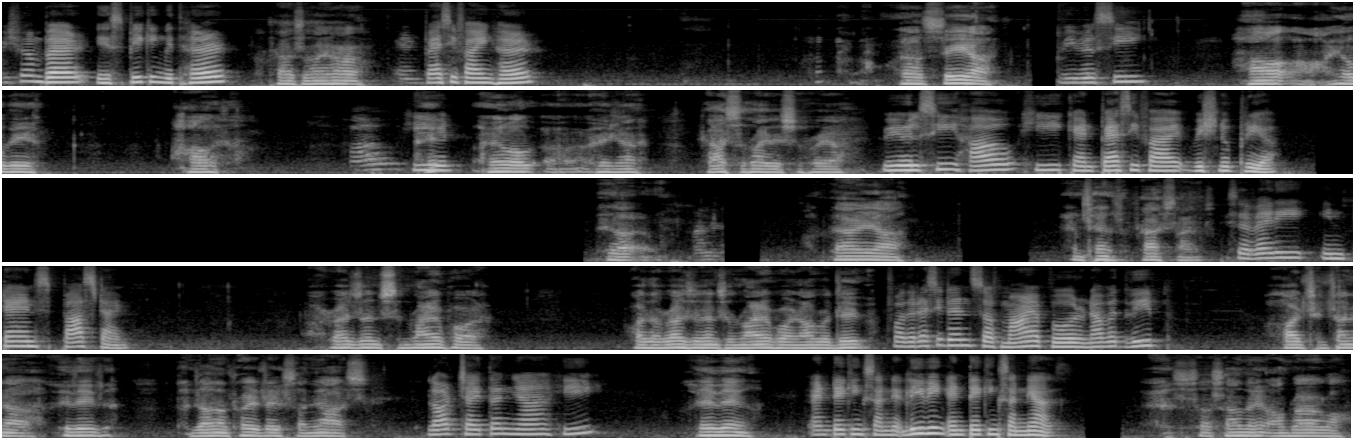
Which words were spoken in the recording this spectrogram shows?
Vishwambar is speaking with her pacify her. and pacifying her. We'll see uh, We will see how he'll be, how how he will. he'll uh, he can pacify Vishnupriya. We will see how he can pacify Vishnu Priya. Yeah, very uh, intense pastimes. It's a very intense pastime. Residents in Mayapur, or the residents in Mayapur and Navadvip, For the residents of Mayapur, Navadvip, Lord Chaitanya leading the Janapuritic sannyas, Lord Chaitanya, he leading and taking sannyas, leaving and taking sannyas so something unbearable.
